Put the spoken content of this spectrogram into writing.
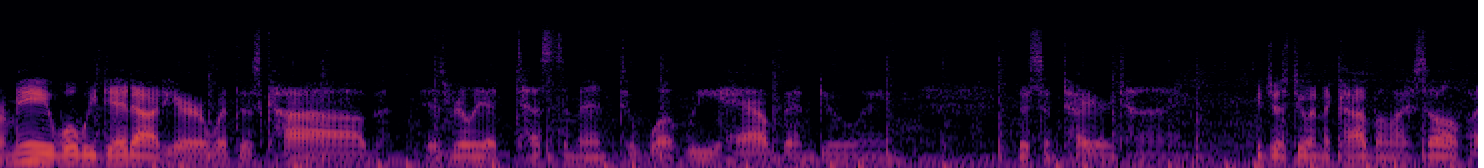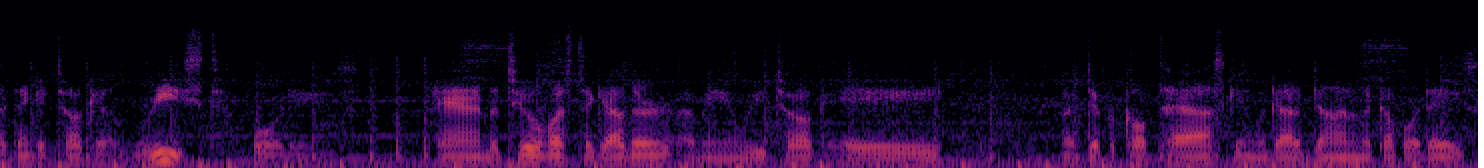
For me, what we did out here with this cob is really a testament to what we have been doing this entire time. Just doing the cob by myself, I think it took at least four days. And the two of us together, I mean, we took a, a difficult task and we got it done in a couple of days.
